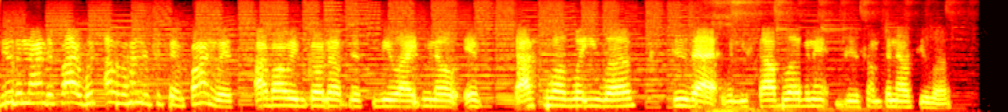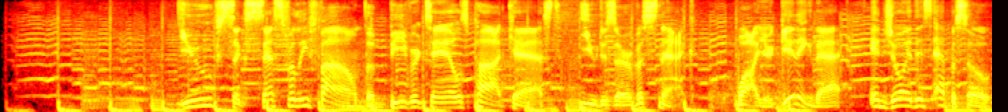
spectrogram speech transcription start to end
do the nine to five, which I was 100% fine with. I've always grown up just to be like, you know, if basketball is what you love, do that. When you stop loving it, do something else you love. You've successfully found the Beaver Tales podcast. You deserve a snack. While you're getting that, enjoy this episode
